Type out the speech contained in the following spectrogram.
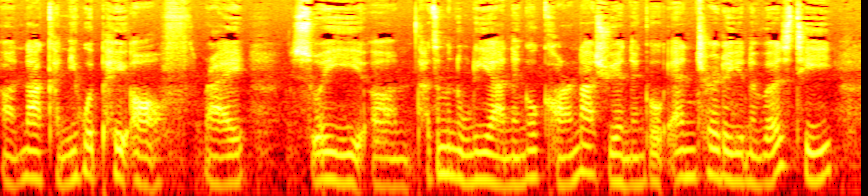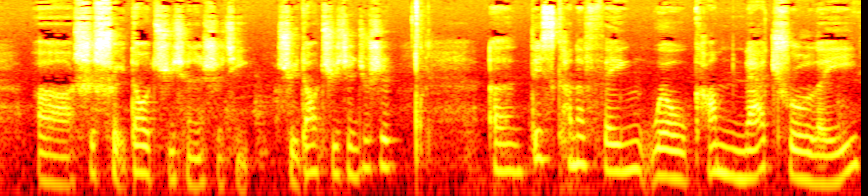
啊？那肯定会 pay off，right？所以，嗯，他这么努力啊，能够考上大学，能够 enter the university，呃，是水到渠成的事情。水到渠成就是，嗯，this kind of thing will come naturally。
